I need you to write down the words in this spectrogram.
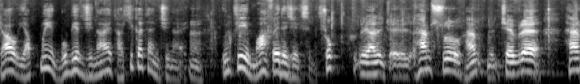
Ya yapmayın bu bir cinayet hakikaten cinayet. Evet. Ülkeyi mahvedeceksiniz. Çok yani e, hem su hem çevre hem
